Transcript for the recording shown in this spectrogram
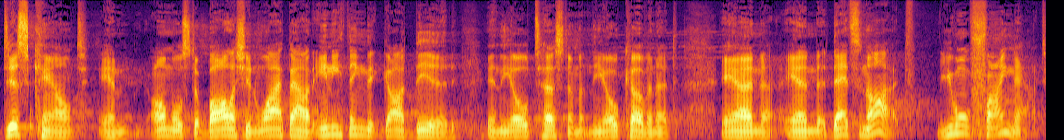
discount and almost abolish and wipe out anything that God did in the Old Testament, in the Old Covenant. And, and that's not. You won't find that.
